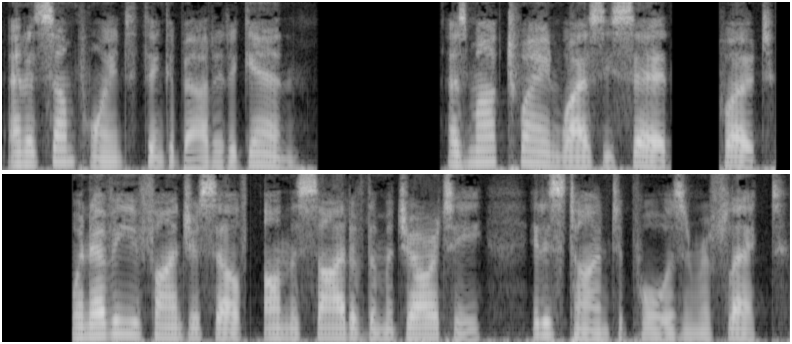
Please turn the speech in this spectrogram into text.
and at some point think about it again. As Mark Twain wisely said, quote, Whenever you find yourself on the side of the majority, it is time to pause and reflect.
